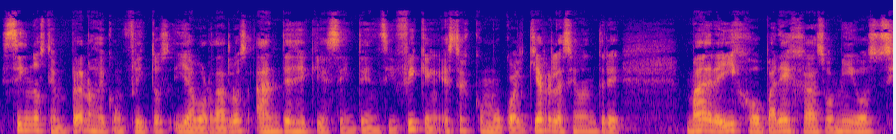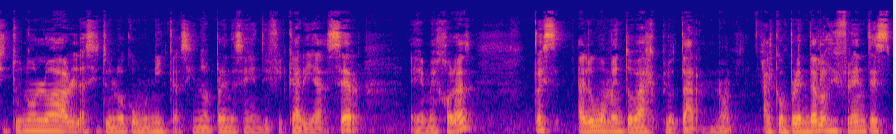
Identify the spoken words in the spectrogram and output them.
signos tempranos de conflictos y abordarlos antes de que se intensifiquen. Esto es como cualquier relación entre madre, hijo, parejas o amigos. Si tú no lo hablas, si tú no lo comunicas, si no aprendes a identificar y a hacer eh, mejoras, pues algún momento va a explotar. ¿no? Al comprender los diferentes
